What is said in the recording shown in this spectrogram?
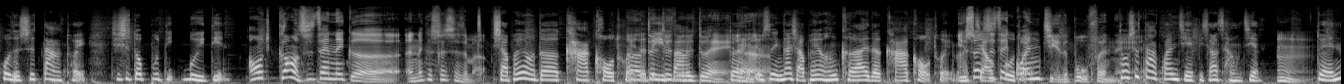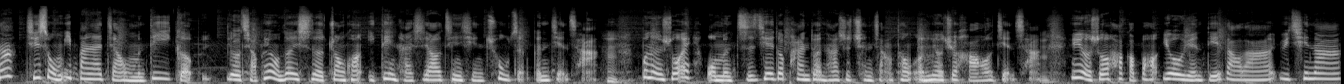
或者是大腿，其实都不定不一定。哦，刚好是在那个呃，那个算是什么？小朋友的卡口腿的地方，对对对对，就是你看小朋友很可爱的卡口腿嘛，也算是在关节的部分呢，都是大关节比较常见。嗯，对。那其实我们一般来讲，我们第一个有小朋友类似的状况，一定还是要进行触诊跟检查。嗯，不能说哎，我们直接就判断他是成长痛，而没有去好好检查。因为有时候他搞不好幼儿园跌倒啦、淤青啊，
